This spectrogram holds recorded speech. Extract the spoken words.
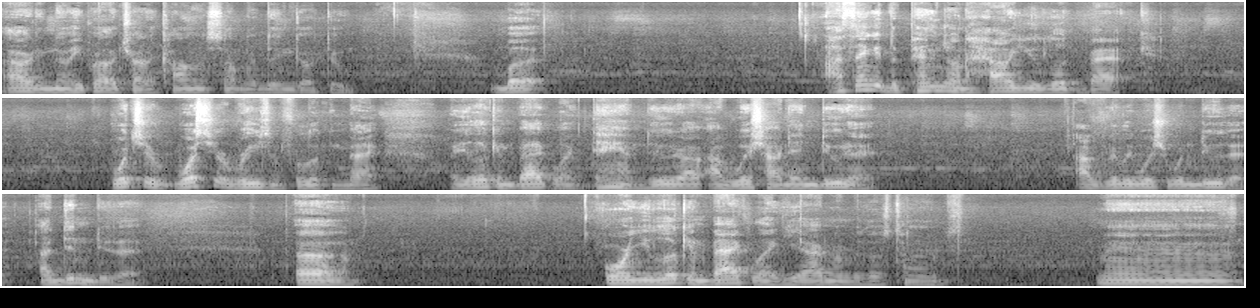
I already know he probably tried to comment something that didn't go through. But I think it depends on how you look back. What's your What's your reason for looking back? Are you looking back like, damn, dude, I, I wish I didn't do that. I really wish I wouldn't do that. I didn't do that. Uh, or are you looking back like, yeah, I remember those times. Man.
